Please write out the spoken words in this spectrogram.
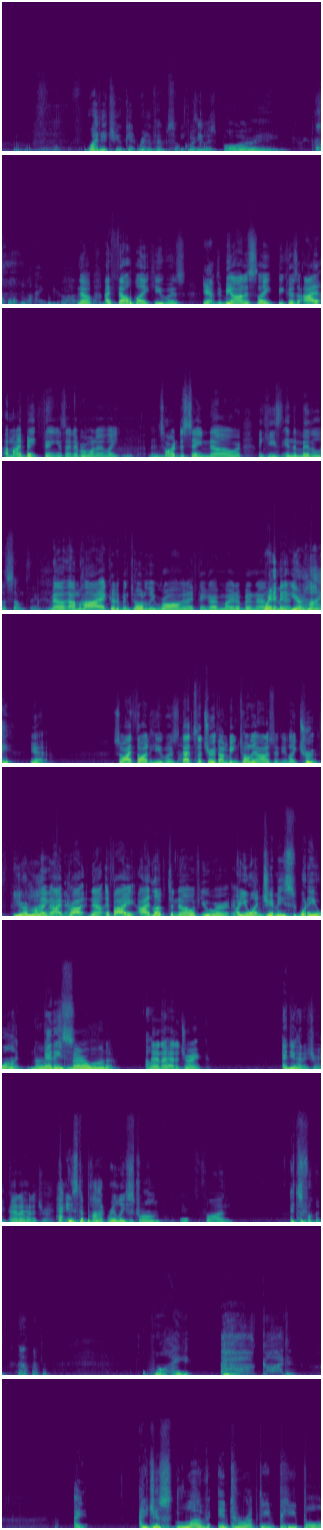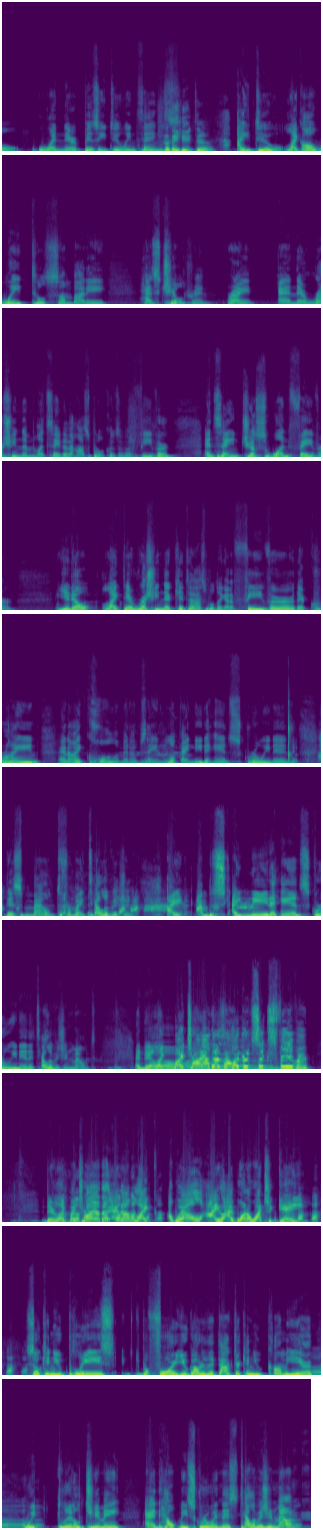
Why did you get rid of him so quickly? He was boring. Oh my god. No, I felt like he was. Yeah. To be honest, like because I uh, my big thing is I never want to like. It's hard to say no or like he's in the middle of something. Now I'm high. I could have been totally wrong, and I think I might have been. Wait a minute, you're high? Yeah. So I thought he was. That's the truth. I'm being totally honest with you. Like truth. You're high Like right I now. pro now. If I, I'd love to know if you were. If Are you on Jimmy's? What are you on? No, Benny's? marijuana. Oh, and I had a drink. And you had a drink. And I had a drink. Ha- is the pot really strong? It's fun. It's fun. Why? Oh, God. I I just love interrupting people when they're busy doing things. you do? I do. Like I'll wait till somebody has children, right? And they're rushing them, let's say, to the hospital because of a fever and saying just one favor. You know, like they're rushing their kid to the hospital. They got a fever. They're crying, and I call them and I'm saying, "Look, I need a hand screwing in this mount for my television. I I'm I need a hand screwing in a television mount." And they're like, Oh, "My my child has God. 106 fever." They're like, "My child," and I'm like, "Well, I I want to watch a game. So can you please, before you go to the doctor, can you come here with little Jimmy and help me screw in this television mount?"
